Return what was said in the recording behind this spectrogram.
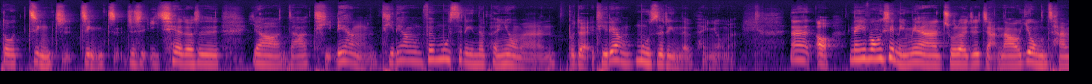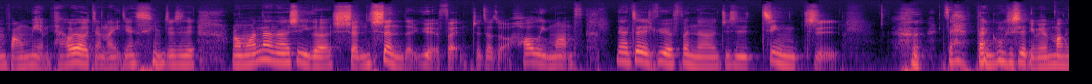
都禁止，禁止，就是一切都是要，你知道体谅体谅非穆斯林的朋友们，不对，体谅穆斯林的朋友们。那哦，那一封信里面啊，除了就讲到用餐方面，还会有讲到一件事情，就是 Ramadan 呢是一个神圣的月份，就叫做 Holy Month。那这个月份呢，就是禁止 在办公室里面骂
